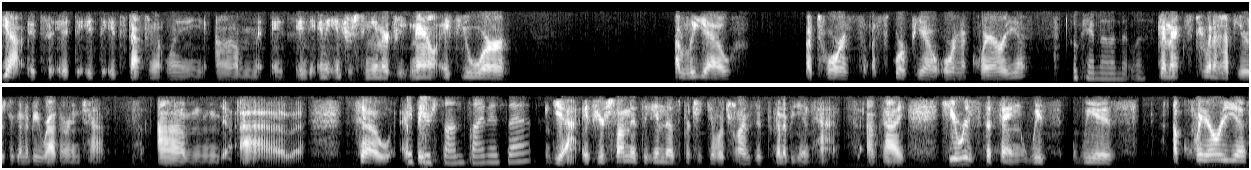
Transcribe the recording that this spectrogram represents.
Yeah, it's it, it it's definitely um it, an interesting energy. Now, if you're a Leo, a Taurus, a Scorpio, or an Aquarius, Okay, I'm not on that list. the next two and a half years are going to be rather intense. Um, uh, so If ba- your sun sign is that, yeah, if your sun is in those particular times, it's going to be intense. Okay. Here is the thing with with Aquarius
